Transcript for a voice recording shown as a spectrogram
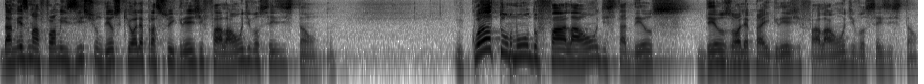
Da mesma forma, existe um Deus que olha para a sua igreja e fala: aonde vocês estão? Enquanto o mundo fala aonde está Deus, Deus olha para a igreja e fala: aonde vocês estão?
